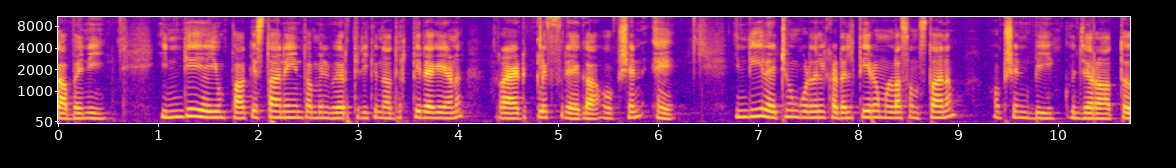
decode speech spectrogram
കബനി. ഇന്ത്യയെയും പാകിസ്ഥാനെയും തമ്മിൽ വേർതിരിക്കുന്ന അതിർത്തി രേഖയാണ് റാഡ്ക്ലിഫ് രേഖ. ഓപ്ഷൻ എ ഇന്ത്യയിൽ ഏറ്റവും കൂടുതൽ കടൽ തീരമുള്ള സംസ്ഥാനം ഓപ്ഷൻ ബി ഗുജറാത്ത്.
